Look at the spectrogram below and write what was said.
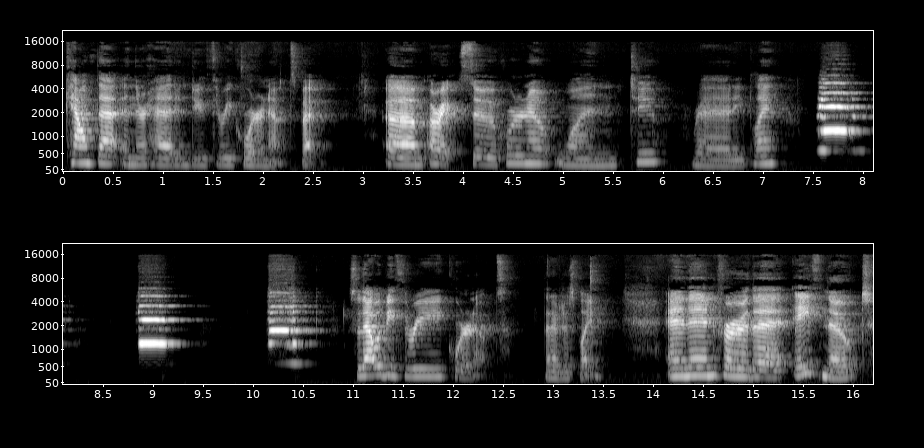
count that in their head and do three quarter notes. But, um, all right, so quarter note, one, two, ready, play. So that would be three quarter notes that I just played. And then for the eighth note,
